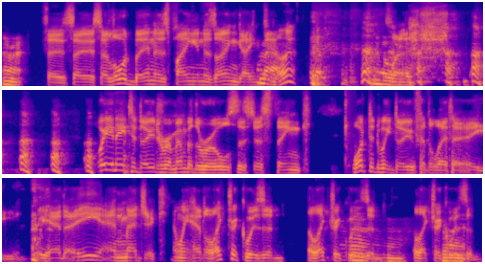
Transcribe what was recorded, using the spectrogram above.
All right. So so so Lord Ben is playing in his own game I'm tonight. No worries. What you need to do to remember the rules is just think. What did we do for the letter E? We had E and magic, and we had electric wizard, electric wizard, Ah, electric right. wizard.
